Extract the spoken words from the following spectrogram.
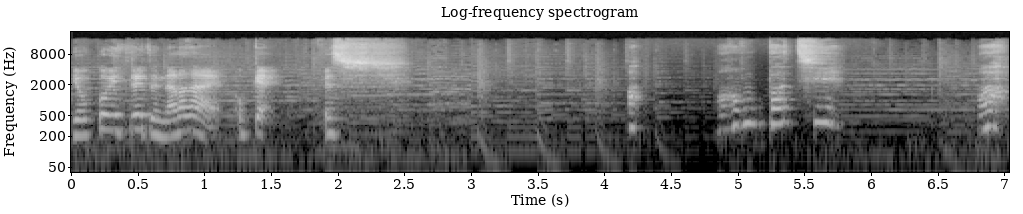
横一列にならない。オッケー。よし。あワンパチ。あ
